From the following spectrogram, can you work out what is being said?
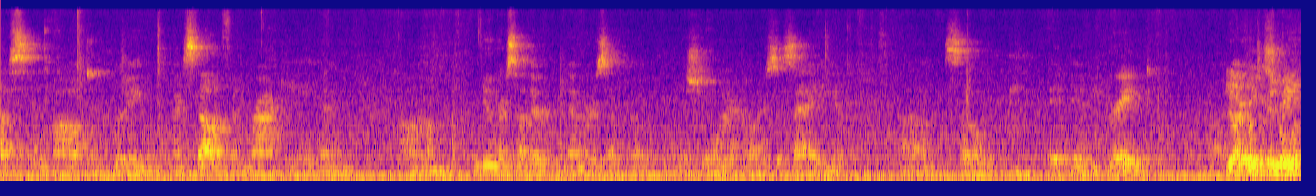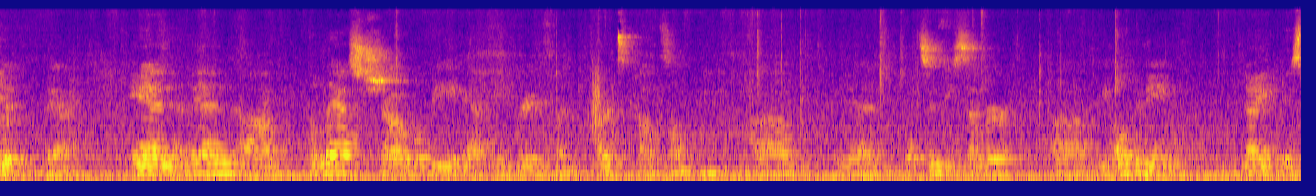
us involved, including myself and Rocky numerous other members of the Michigan Watercolor Society. Um, so it, it'd be great. uh, Yeah, I went if to you school with make it There. And then, um, the last show will be at the Greater Flint Arts Council. Um, and that's in December. Uh, the opening night is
